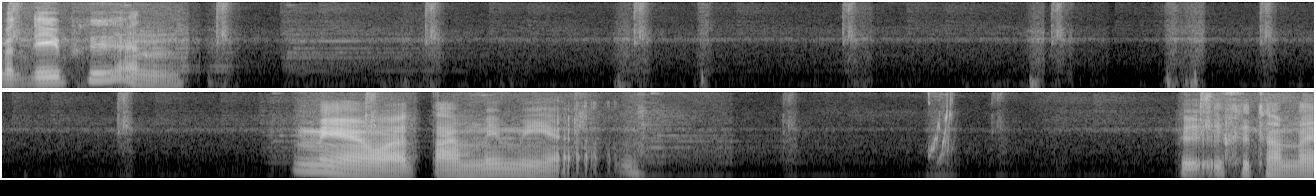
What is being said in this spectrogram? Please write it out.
บัดดีเพื่อน แมวอะตังไม่มีอะคือคือทำอะไร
